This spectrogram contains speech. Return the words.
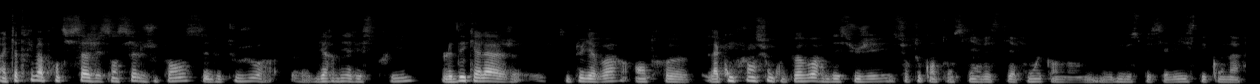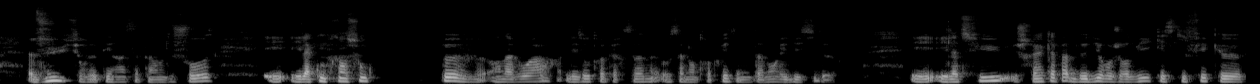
Un quatrième apprentissage essentiel, je pense, c'est de toujours euh, garder à l'esprit le décalage qu'il peut y avoir entre la compréhension qu'on peut avoir des sujets, surtout quand on s'y investit à fond et quand on est devenu le spécialiste et qu'on a vu sur le terrain un certain nombre de choses, et, la compréhension que peuvent en avoir les autres personnes au sein de l'entreprise et notamment les décideurs. Et, et là-dessus, je serais incapable de dire aujourd'hui qu'est-ce qui fait que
